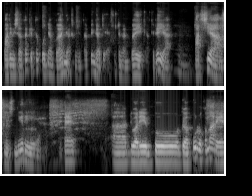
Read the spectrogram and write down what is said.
Pariwisata kita punya banyak sebenarnya, tapi nggak diekspos dengan baik. Akhirnya ya hmm. parsial sendiri sendiri. Ya. uh, 2020 kemarin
